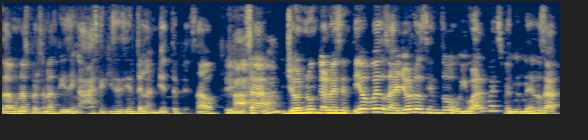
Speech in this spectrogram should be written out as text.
dan unas personas que dicen, ah, es que aquí se siente el ambiente pesado. Sí. O sea, yo nunca lo he sentido, pues, o sea, yo lo siento igual, pues, ¿me entendés? Ujú. O sea,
